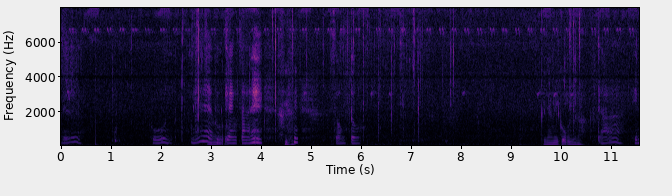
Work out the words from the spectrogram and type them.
เด้อพูนแม่เพิ่นแกงตายสองตัวก็ยังมีกุ้งอยู่เนาะจ้าเห็น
